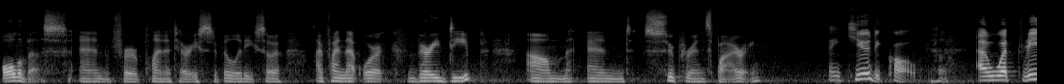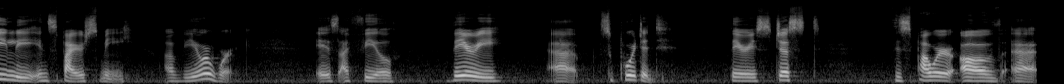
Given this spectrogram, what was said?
all of us and for planetary stability. So I find that work very deep um, and super inspiring. Thank you, Nicole. and what really inspires me of your work is I feel very uh, supported. There is just this power of uh,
